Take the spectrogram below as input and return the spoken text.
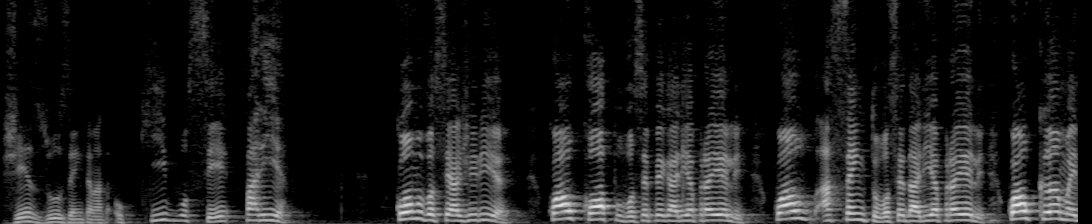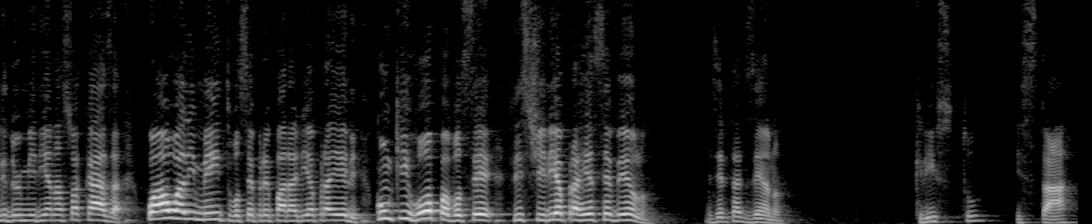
Jesus entra na sala. O que você faria? Como você agiria? Qual copo você pegaria para ele? Qual assento você daria para ele? Qual cama ele dormiria na sua casa? Qual alimento você prepararia para ele? Com que roupa você vestiria para recebê-lo? Mas ele está dizendo: Cristo está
